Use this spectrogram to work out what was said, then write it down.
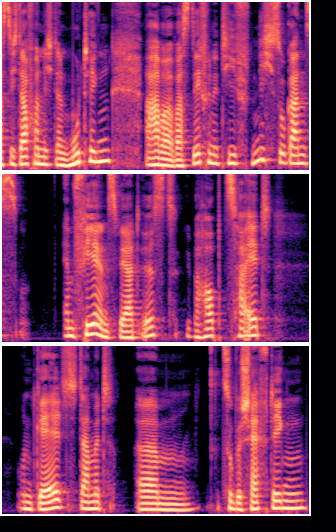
Lass dich davon nicht entmutigen, aber was definitiv nicht so ganz empfehlenswert ist, überhaupt Zeit und Geld damit ähm, zu beschäftigen,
